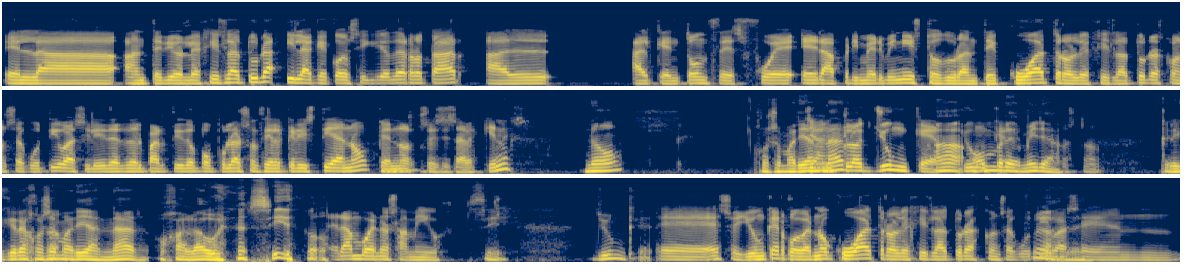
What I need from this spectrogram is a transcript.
en la anterior legislatura y la que consiguió derrotar al al que entonces fue, era primer ministro durante cuatro legislaturas consecutivas y líder del Partido Popular Social Cristiano, que no sé si sabes quién es. No. José María. Jean-Claude Juncker. Ah, Juncker. hombre, mira. No, Creí que era José María Aznar. Ojalá hubiera sido. Eran buenos amigos. Sí. Juncker. Eh, eso, Juncker gobernó cuatro legislaturas consecutivas en,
